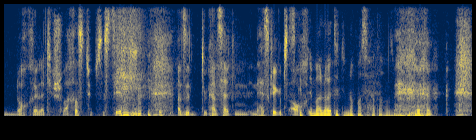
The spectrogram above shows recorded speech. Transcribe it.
noch relativ schwaches Typsystem. also du kannst halt in, in Haskell gibt's auch. Es gibt immer Leute, die noch was härteres machen.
